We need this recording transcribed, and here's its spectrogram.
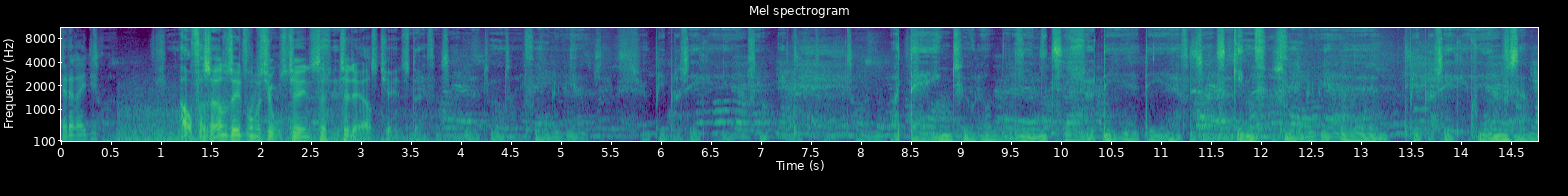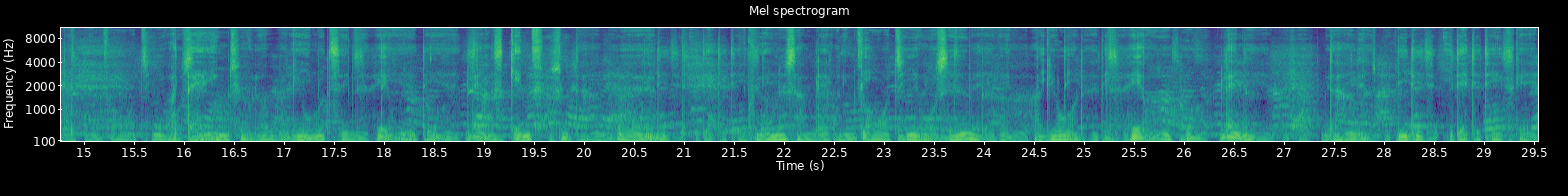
Er det rigtigt? Af for Sørens informationstjeneste til deres tjeneste. bibliotek og der er ingen tvivl om, at det er, det er for slags genfødsfuglebjerg øh, bibliotek, kommunesammenlægning for over 10 år Og der er ingen tvivl om, at enetid, det er, det er en slags genfødsel, der øh, kommunesammenlægningen for over 10 år siden har gjort, at herude på landet, der har man lidt et identitetsskab,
